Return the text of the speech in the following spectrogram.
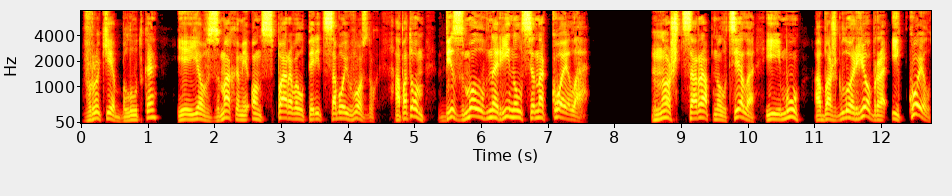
В руке блудка, и ее взмахами он спарывал перед собой воздух, а потом безмолвно ринулся на Койла. Нож царапнул тело, и ему обожгло ребра, и Койл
